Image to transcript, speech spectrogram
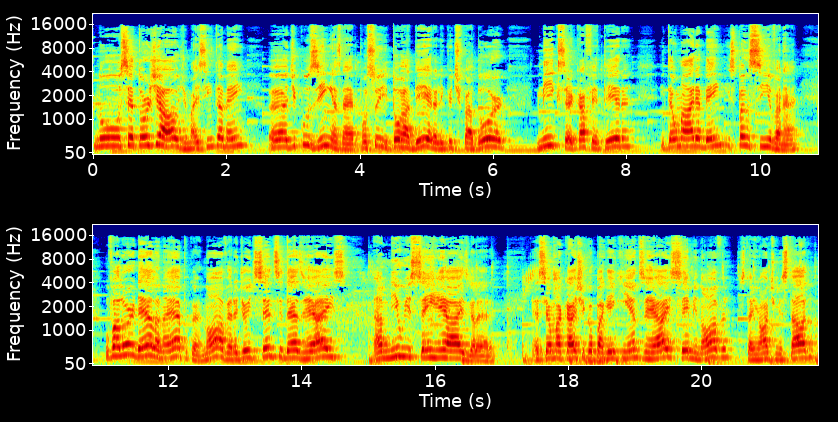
no setor de áudio, mas sim também uh, de cozinhas, né? Possui torradeira, liquidificador, mixer, cafeteira, então uma área bem expansiva, né? O valor dela na época nova era de 810 reais a 1.100 reais, galera. Essa é uma caixa que eu paguei 500 reais, semi-nova, está em ótimo estado.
